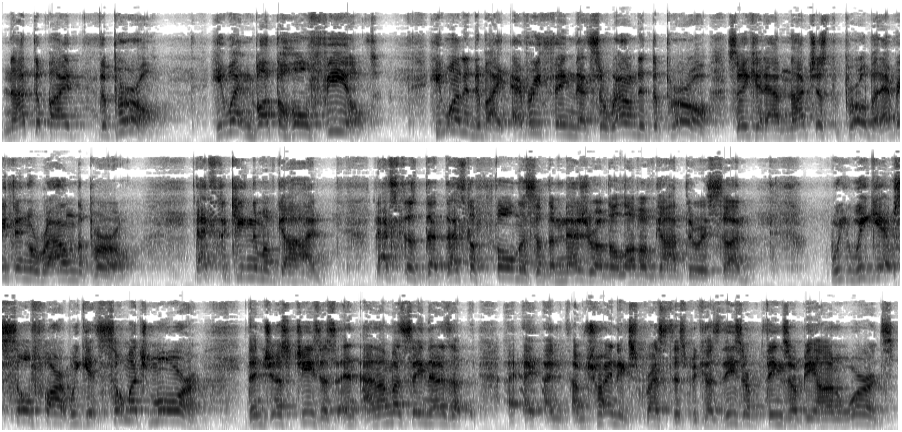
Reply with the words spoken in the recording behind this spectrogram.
not to buy the pearl. He went and bought the whole field. He wanted to buy everything that surrounded the pearl so he could have not just the pearl, but everything around the pearl. That's the kingdom of God. That's the, that, that's the fullness of the measure of the love of God through his son. We, we get so far, we get so much more than just Jesus. And, and I'm not saying that as a, I, I, I'm trying to express this because these are things are beyond words.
